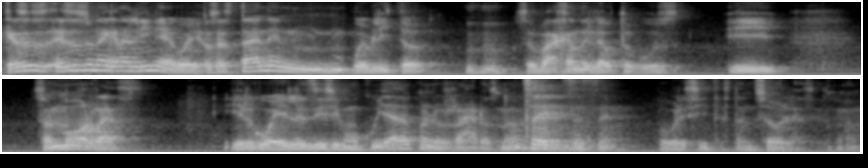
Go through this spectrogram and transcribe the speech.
Que eso es, eso es una gran línea, güey. O sea, están en un pueblito, se bajan del autobús y son morras. Y el güey les dice como, cuidado con los raros, ¿no? Sí, sí, sí. Pobrecitas, están solas. Como,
